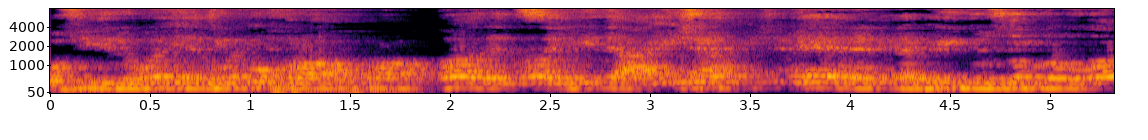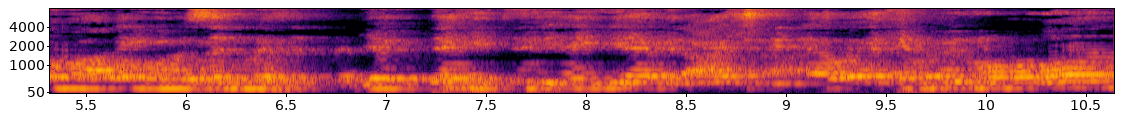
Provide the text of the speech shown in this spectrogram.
وفي رواية أخرى قالت السيدة عائشة كان النبي صلى الله عليه وسلم يجتهد في أيام العشر الأواخر من رمضان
